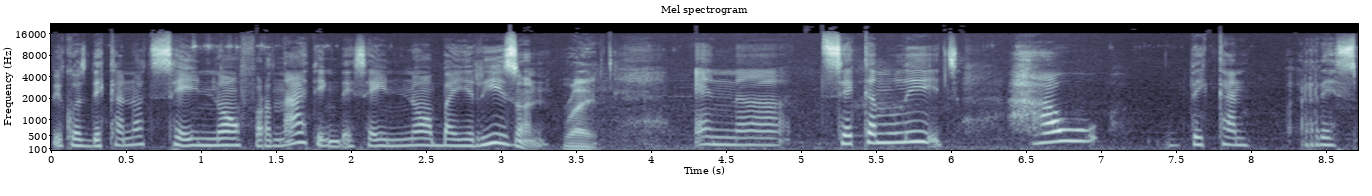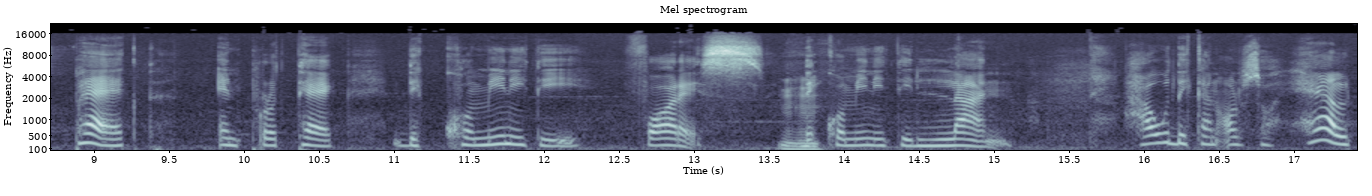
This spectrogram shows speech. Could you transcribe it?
because they cannot say no for nothing. They say no by reason. Right. And uh, secondly, it's how they can respect and protect the community forest the Mhm. community land. How they can also help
